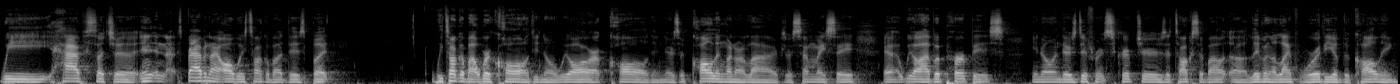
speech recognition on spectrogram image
we have such a, and, and Fab and I always talk about this, but we talk about we're called, you know, we are called and there's a calling on our lives, or some may say uh, we all have a purpose, you know, and there's different scriptures that talks about uh, living a life worthy of the calling.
